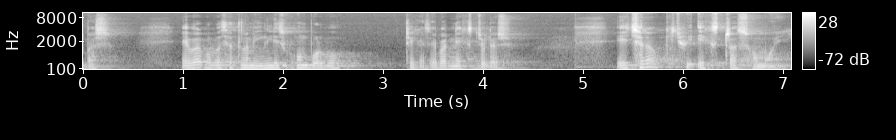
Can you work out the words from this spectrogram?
বাস এবার বলব, স্যার, তাহলে আমি ইংলিশ কখন পড়ব? ঠিক আছে, এবার নেক্সট চলে আসো এছাড়াও কিছু এক্সট্রা সময়,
